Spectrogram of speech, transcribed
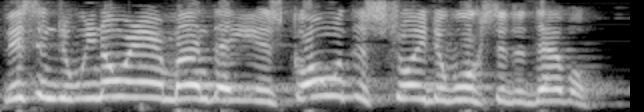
Listen, do we know what our mandate is? Go and destroy the works of the devil.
